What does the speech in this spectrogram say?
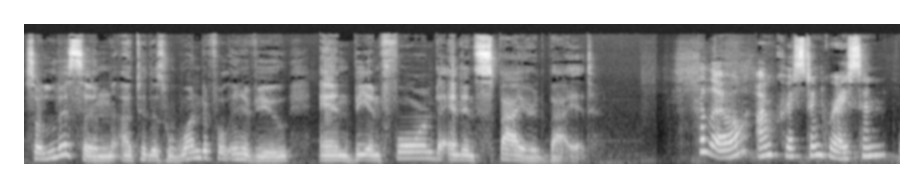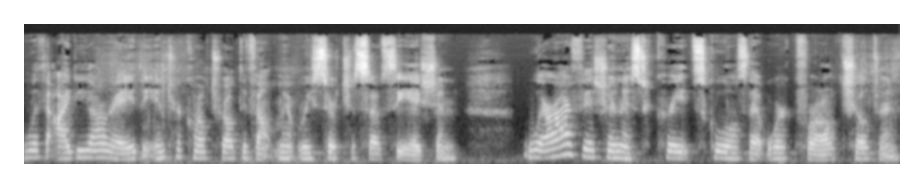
So listen uh, to this wonderful interview and be informed and inspired by it. Hello, I'm Kristen Grayson with IDRA, the Intercultural Development Research Association, where our vision is to create schools that work for all children.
